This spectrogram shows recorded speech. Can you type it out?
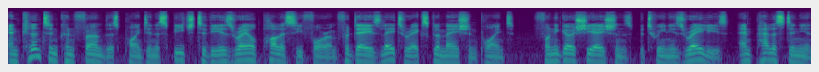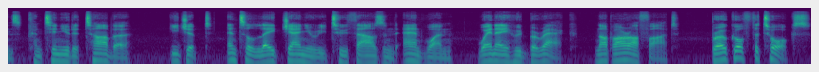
And Clinton confirmed this point in a speech to the Israel Policy Forum for days later exclamation point, for negotiations between Israelis and Palestinians continued at Taba, Egypt, until late January 2001, when Ehud Barak, not Arafat, broke off the talks.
